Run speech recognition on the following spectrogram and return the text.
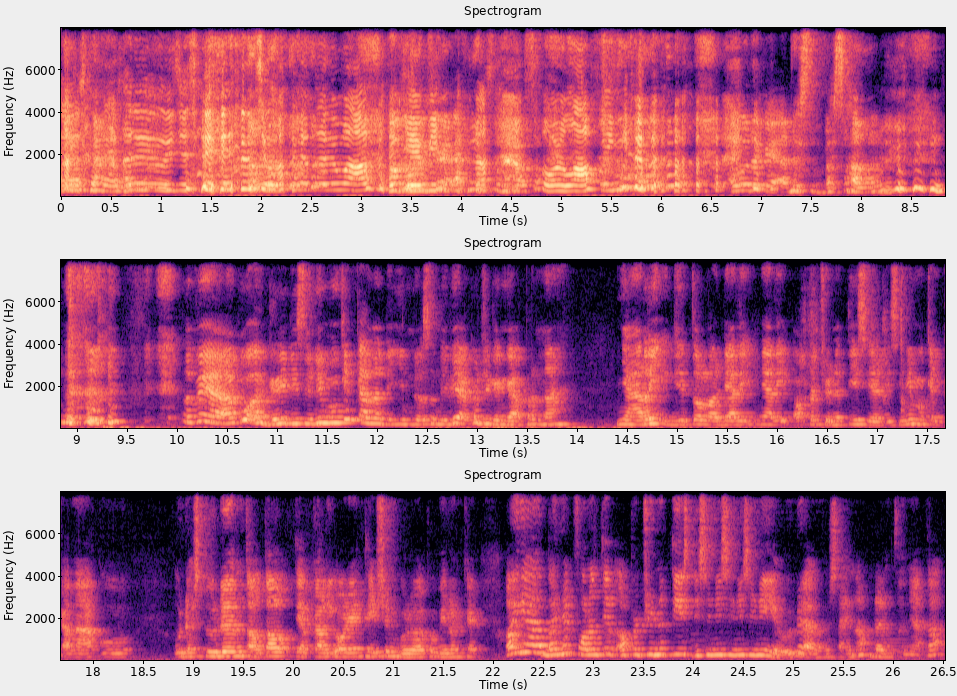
aduh lucu sih lucu banget aduh maaf ya Gaby for laughing Aku udah kayak ada serba salah deh. Tapi ya aku agree di sini. Mungkin karena di Indo sendiri aku juga nggak pernah nyari gitu loh dari nyari opportunities ya di sini. Mungkin karena aku udah student tahu-tahu tiap kali orientation guru aku bilang kayak oh iya banyak volunteer opportunities di sini sini sini. Ya udah aku sign up dan ternyata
